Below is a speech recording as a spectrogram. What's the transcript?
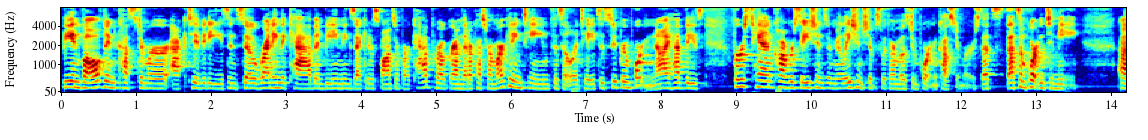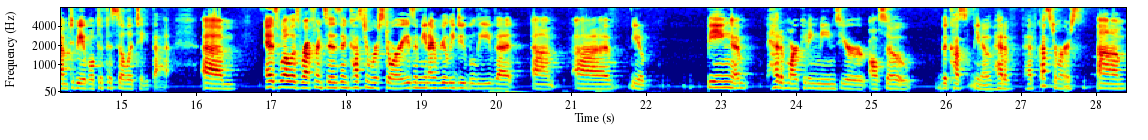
be involved in customer activities. And so running the cab and being the executive sponsor of our cab program that our customer marketing team facilitates is super important. Now I have these firsthand conversations and relationships with our most important customers. That's, that's important to me um, to be able to facilitate that. Um, as well as references and customer stories. I mean, I really do believe that, um, uh, you know, being a head of marketing means you're also the cus- you know head of head of customers. Um,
